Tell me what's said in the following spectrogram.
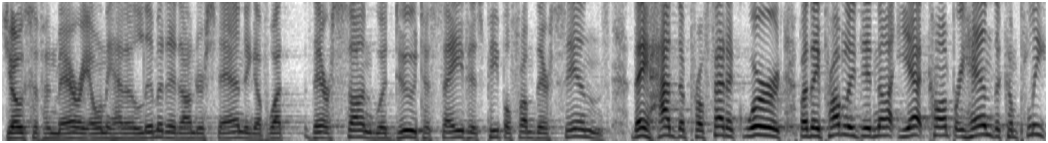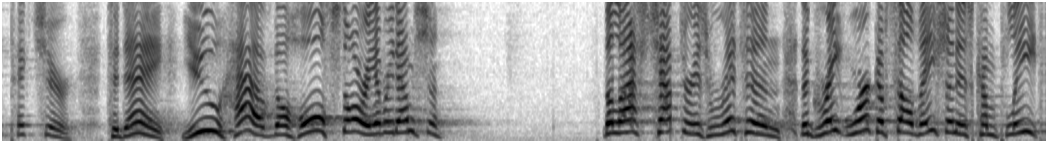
Joseph and Mary only had a limited understanding of what their son would do to save his people from their sins. They had the prophetic word, but they probably did not yet comprehend the complete picture. Today, you have the whole story of redemption. The last chapter is written. The great work of salvation is complete.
